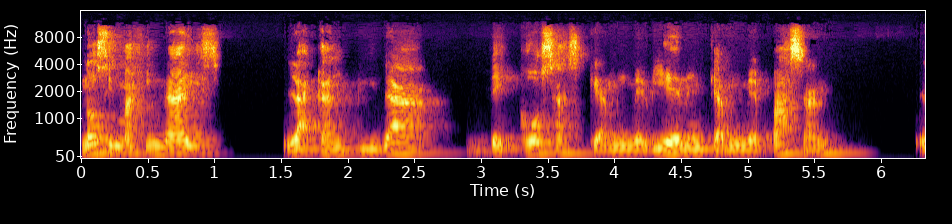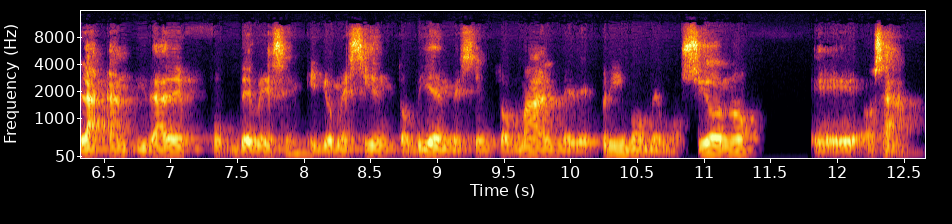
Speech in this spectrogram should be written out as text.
No os imagináis la cantidad de cosas que a mí me vienen, que a mí me pasan, la cantidad de, veces que yo me siento bien, me siento mal, me deprimo, me emociono. Eh, o sea,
